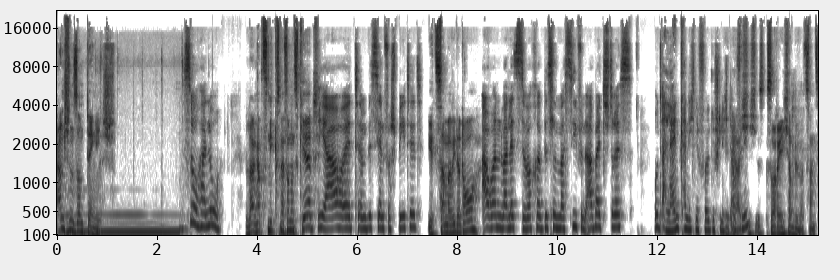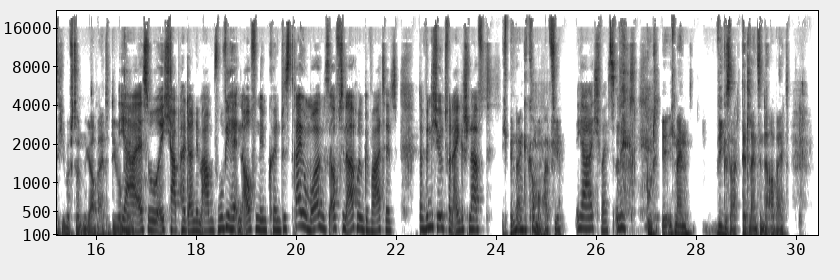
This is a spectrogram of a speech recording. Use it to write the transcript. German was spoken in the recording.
Dungeons und Denglisch. So, hallo. Lang habt's nichts mehr von uns gehört. Ja, heute ein bisschen verspätet. Jetzt sind wir wieder da. Aaron war letzte Woche ein bisschen massiv in Arbeitsstress. Und allein kann ich eine Folge schlicht ja, aufnehmen. ich, ich, sorry, ich habe über 20 Überstunden gearbeitet die Woche. Ja, also ich habe halt an dem Abend, wo wir hätten aufnehmen können, bis drei Uhr morgens auf den Aaron gewartet. Dann bin ich irgendwann eingeschlafen. Ich bin dann gekommen um halb vier. Ja, ich weiß. Gut, ich meine, wie gesagt, Deadlines in der Arbeit.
